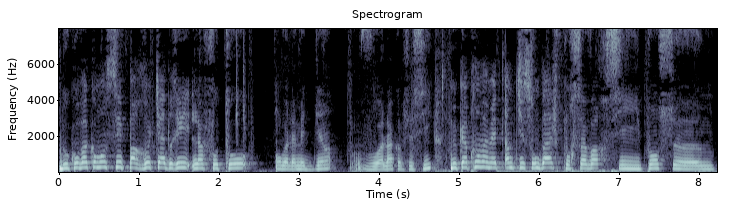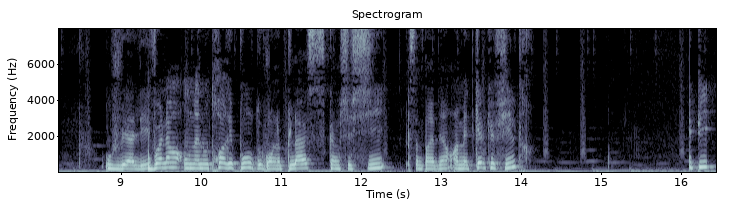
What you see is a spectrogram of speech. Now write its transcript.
Donc, on va commencer par recadrer la photo. On va la mettre bien, voilà, comme ceci. Donc après, on va mettre un petit sondage pour savoir s'ils pensent... Euh, où je vais aller. Voilà, on a nos trois réponses, donc on la place comme ceci. Ça me paraît bien. On va mettre quelques filtres. Et puis,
